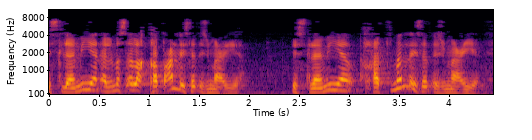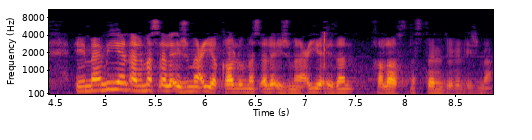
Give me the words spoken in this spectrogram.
إسلاميا المسألة قطعا ليست إجماعية. إسلاميا حتما ليست إجماعية. إماميا المسألة إجماعية. قالوا مسألة إجماعية إذا خلاص نستند إلى الإجماع.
